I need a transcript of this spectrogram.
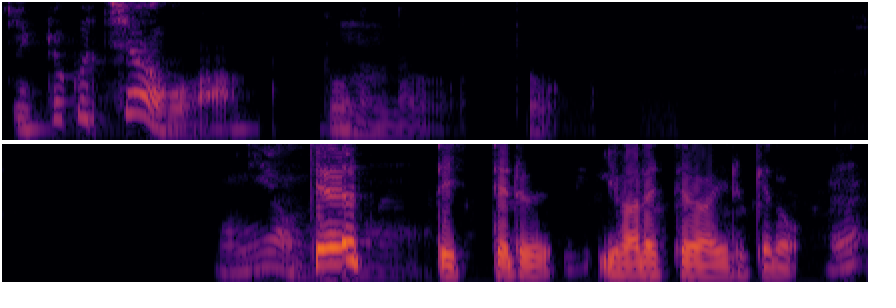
結局、チアゴはどうなんだろう今日。間に合うの？いけるって言ってる、言われてはいるけど、え？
